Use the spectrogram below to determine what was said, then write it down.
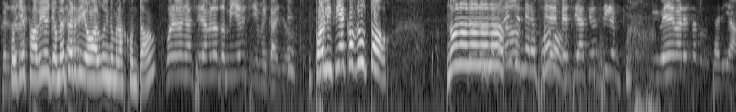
Perdona, Oye, Fabio, yo me he podría, perdido algo y no me lo has contado. ¿eh? Bueno, venga, sí, dame los dos millones y yo me callo. ¡Policía corrupto! No, no, no, no, no. Si la investigación sigue y voy a llevar esa comisaría.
